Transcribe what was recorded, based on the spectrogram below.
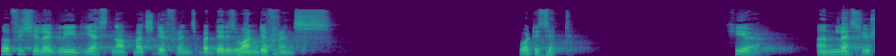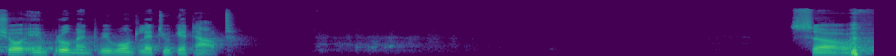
The official agreed, yes, not much difference, but there is one difference. What is it? Here, unless you show improvement, we won't let you get out. So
